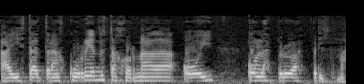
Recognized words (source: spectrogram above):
ahí está transcurriendo esta jornada hoy con las pruebas Prisma.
